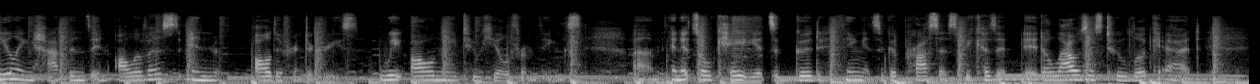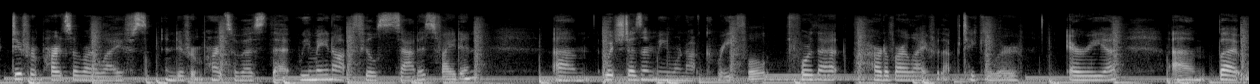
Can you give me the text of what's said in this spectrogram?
Healing happens in all of us in all different degrees. We all need to heal from things. Um, and it's okay. It's a good thing. It's a good process because it, it allows us to look at different parts of our lives and different parts of us that we may not feel satisfied in, um, which doesn't mean we're not grateful for that part of our life or that particular area. Um, but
